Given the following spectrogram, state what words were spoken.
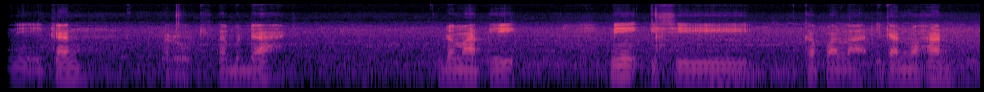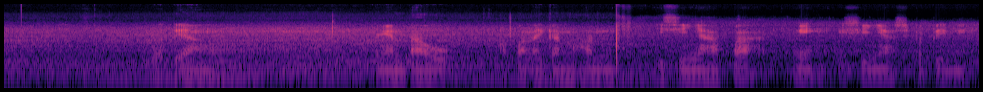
ini ikan baru kita bedah. Udah mati. Ini isi kepala ikan lohan. Buat yang pengen tahu kepala ikan lohan isinya apa nih isinya seperti ini.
